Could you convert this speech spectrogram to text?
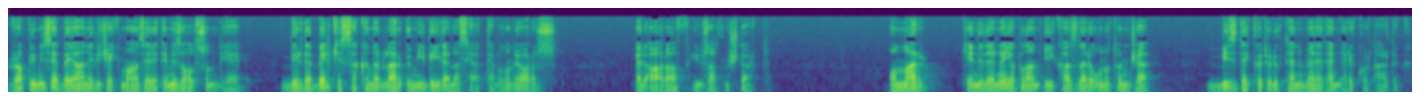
Rabbimize beyan edecek mazeretimiz olsun diye, bir de belki sakınırlar ümidiyle nasihatte bulunuyoruz.'' El-Araf 164 Onlar kendilerine yapılan ikazları unutunca, biz de kötülükten men edenleri kurtardık.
